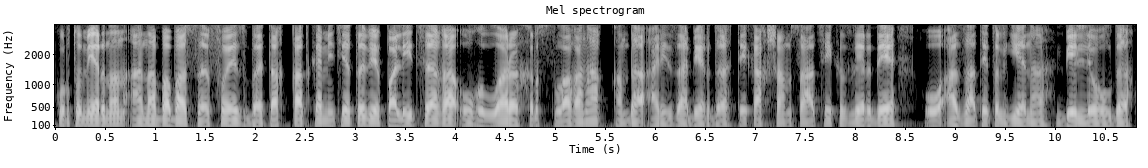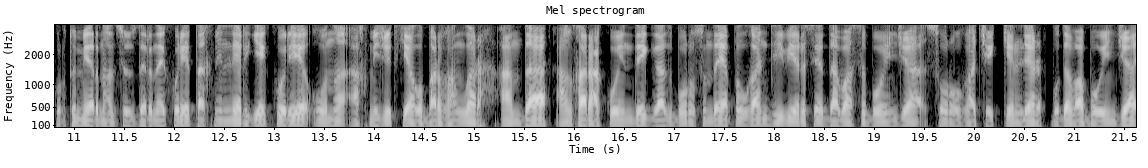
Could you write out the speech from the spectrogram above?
Куртумернің ана бабасы ФСБ таққат комитеті ве полицияға оғыллары қырсылаған аққында ариза берді. Тек ақшам саат 8 о азат етілгені белі олды. Куртумернің сөздеріне көре тахминлерге көре оны Ахмеджетке алып барғанлар. Анда газ борусында япылған диверсия давасы бойынша соруға чеккенлер. Бойынша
